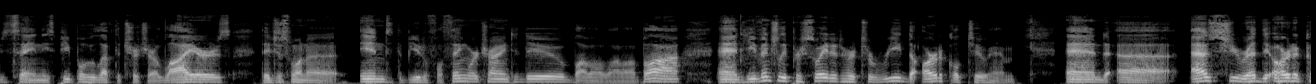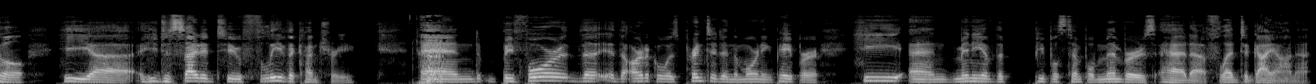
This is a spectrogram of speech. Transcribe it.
saying these people who left the church are liars. They just want to end the beautiful thing we're trying to do, blah, blah, blah, blah, blah. And he eventually persuaded her to read the article to him. And, uh, as she read the article, he, uh, he decided to flee the country. and before the, the article was printed in the morning paper, he and many of the Peoples Temple members had, uh, fled to Guyana,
